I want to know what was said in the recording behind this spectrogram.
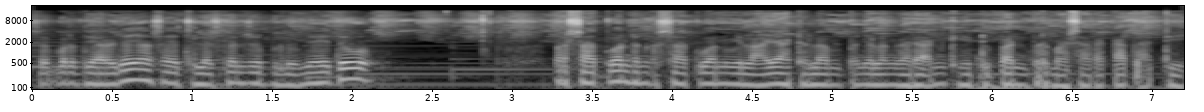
Seperti halnya yang saya jelaskan sebelumnya itu persatuan dan kesatuan wilayah dalam penyelenggaraan kehidupan bermasyarakat tadi.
